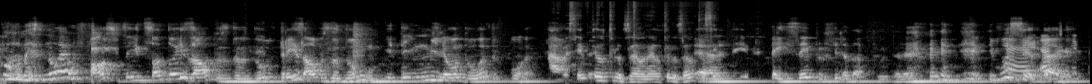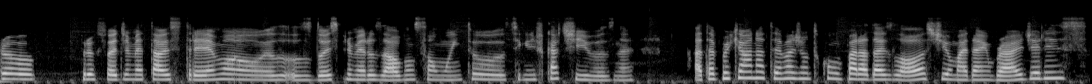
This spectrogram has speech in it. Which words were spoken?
Porra, mas não é o falso, tem só dois álbuns do Doom, três álbuns do Doom e tem um milhão do outro, porra. Ah, mas sempre tem o Truzão, né? O Truzão tá é, sempre tem. sempre o filho da puta, né? E você, é, Daga? Acho que pro, pro fã de metal extremo, os dois primeiros álbuns são muito significativos, né? Até porque o Anatema, junto com o Paradise Lost e o My Dying Bride, eles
